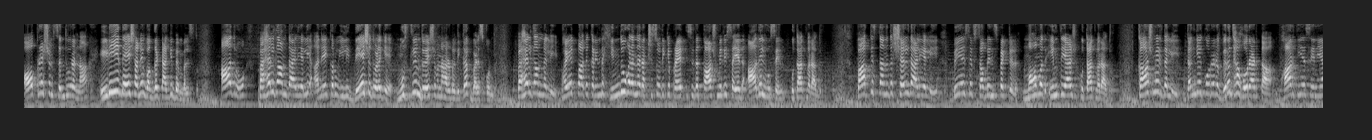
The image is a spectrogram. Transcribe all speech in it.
ಆಪರೇಷನ್ ಸಿಂಧೂರನ್ನು ಇಡೀ ದೇಶನೇ ಒಗ್ಗಟ್ಟಾಗಿ ಬೆಂಬಲಿಸಿತು. ಆದರೂ ಪಹಲ್ಗಾಮ್ ದಾಳಿಯಲ್ಲಿ ಅನೇಕರು ಇಲ್ಲಿ ದೇಶದೊಳಗೆ ಮುಸ್ಲಿಂ ದ್ವೇಷವನ್ನು ಹರಡೋದಿಕ್ಕೆ ಬಳಸ್ಕೊಂಡ್ರು. ಪಹಲ್ಗಾಮ್ನಲ್ಲಿ ಭಯೋತ್ಪಾದಕರಿಂದ ಹಿಂದೂಗಳನ್ನು ರಕ್ಷಿಸೋದಕ್ಕೆ ಪ್ರಯತ್ನಿಸಿದ ಕಾಶ್ಮೀರಿ ಸೈಯದ್ ಆದಿಲ್ ಹುಸೇನ್ ಹುತಾತ್ಮರಾದರು. ಪಾಕಿಸ್ತಾನದ ಶೆಲ್ ದಾಳಿಯಲ್ಲಿ BSF sub inspector Mohammed Imtiaz ಹುತಾತ್ಮರಾದರು. ಕಾಶ್ಮೀರದಲ್ಲಿ ದಂಗೆಕೋರರ ವಿರುದ್ಧ ಹೋರಾಡ್ತಾ ಭಾರತೀಯ ಸೇನೆಯ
